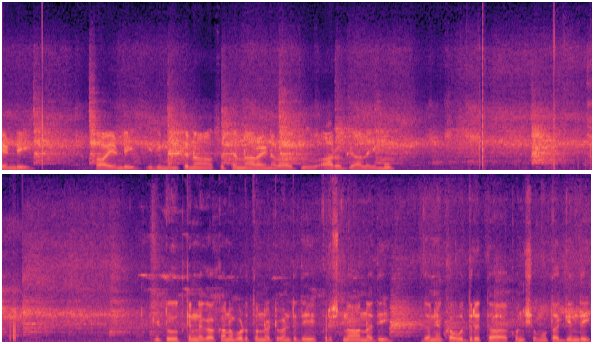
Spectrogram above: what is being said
హాయ్ అండి. హాయ్ అండి. ఇది మంతెన సత్యనారాయణరాజు ఆరోగ్యాలయము. ఇటు తిన్నగా కనబడుతున్నటువంటిది కృష్ణా నది. దాని యొక్క ఉధృత కొంచెము తగ్గింది.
